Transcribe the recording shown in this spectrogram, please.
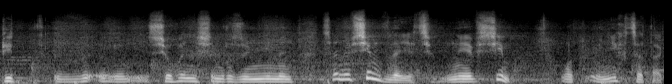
під е, сьогоднішнім розумінням. Це не всім вдається, не всім. От у них це так.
